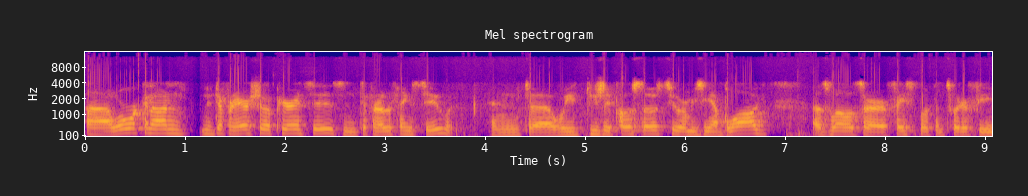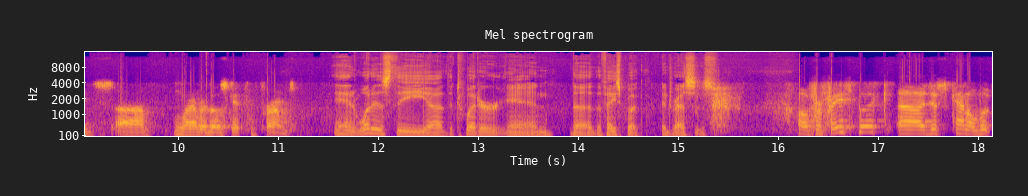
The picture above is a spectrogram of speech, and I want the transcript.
Uh, we're working on different air show appearances and different other things too, and uh, we usually post those to our museum blog, as well as our Facebook and Twitter feeds um, whenever those get confirmed. And what is the uh, the Twitter and the the Facebook addresses? Oh, for Facebook, uh, just kind of look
